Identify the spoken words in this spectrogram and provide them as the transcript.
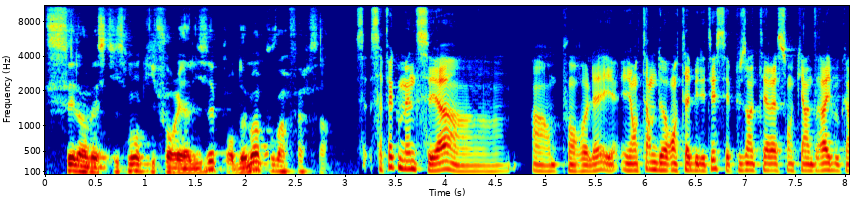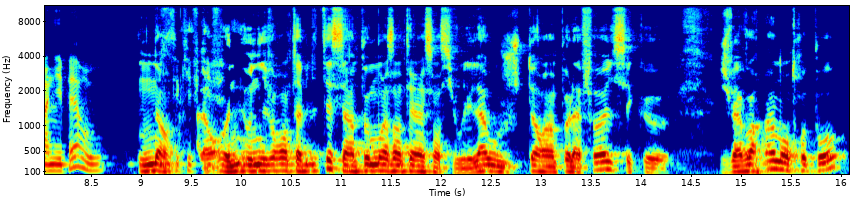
c'est l'investissement qu'il faut réaliser pour demain pouvoir faire ça. Ça, fait combien de CA un, un point relais? Et, en termes de rentabilité, c'est plus intéressant qu'un drive ou qu'un hyper ou? Non. au, niveau rentabilité, c'est un peu moins intéressant, si vous voulez. Là où je tords un peu la feuille, c'est que je vais avoir un entrepôt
